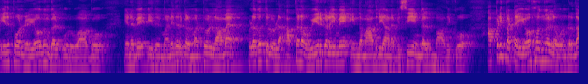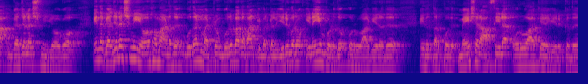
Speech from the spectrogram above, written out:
இது போன்ற யோகங்கள் உருவாகும். எனவே இது மனிதர்கள் மட்டும் இல்லாமல் உலகத்தில் உள்ள அத்தனை உயிர்களையுமே இந்த மாதிரியான விஷயங்கள் பாதிக்கும் அப்படிப்பட்ட யோகங்களில் ஒன்று தான் கஜலட்சுமி யோகம் இந்த கஜலட்சுமி யோகமானது புதன் மற்றும் குரு பகவான் இவர்கள் இருவரும் இணையும் பொழுது உருவாகிறது. இது தற்போது மேஷ ராசியில் உருவாகி இருக்குது.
